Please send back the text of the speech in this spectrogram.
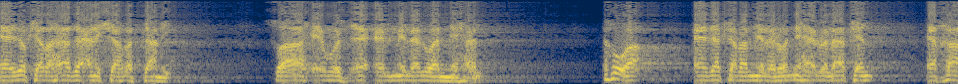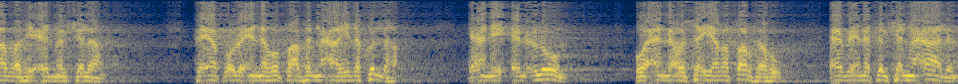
ذكر هذا عن الشهر الثاني صاحب الملل والنهل هو ذكر الملل والنهل ولكن خاض في علم الكلام فيقول إنه طاف المعاهد كلها يعني العلوم وأنه سير طرفه بين تلك المعالم.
